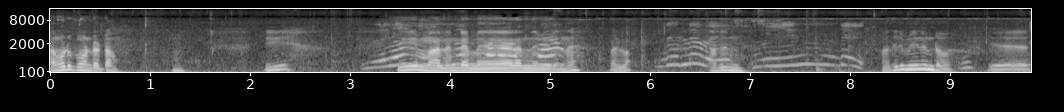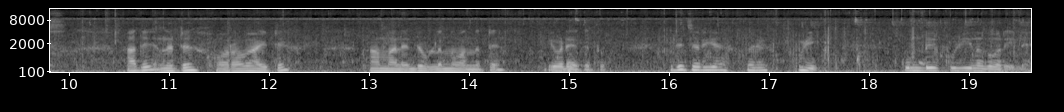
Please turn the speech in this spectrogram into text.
അങ്ങോട്ട് പോകണ്ട കേട്ടോ ഈ ഈ മലന്റെ മേലെന്ന് വരുന്ന വെള്ളം. അത് അതിൽ മീനുണ്ടോ? യെസ് അത് എന്നിട്ട് ഉറവായിട്ട് ആ മലന്റെ ഉള്ളിൽ നിന്ന് വന്നിട്ട് ഇവിടെയൊക്കെ എത്തും. ഇത് ചെറിയ ഒരു കുഴി. കുണ്ട് കുഴി എന്നൊക്കെ പറയില്ലേ?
